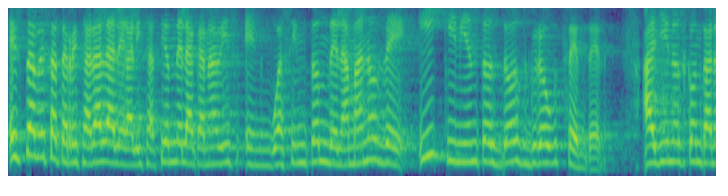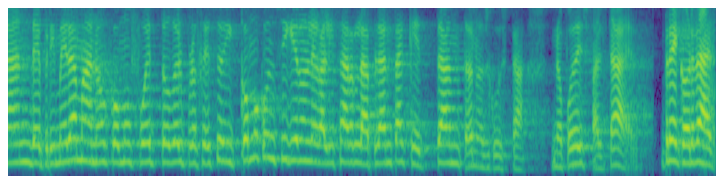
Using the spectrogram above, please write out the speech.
Esta vez aterrizará la legalización de la cannabis en Washington de la mano de I502 Growth Center. Allí nos contarán de primera mano cómo fue todo el proceso y cómo consiguieron legalizar la planta que tanto nos gusta. No podéis faltar. Recordad,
